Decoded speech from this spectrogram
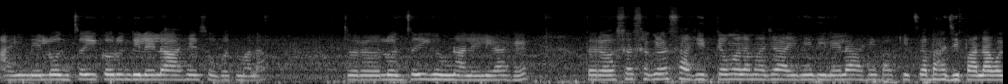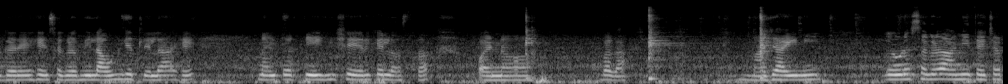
आईने लोणचंही करून दिलेलं आहे सोबत मला. तर लोणचंही घेऊन आलेली आहे. तर असं सगळं साहित्य मला माझ्या आईने दिलेलं आहे. बाकीचं भाजीपाला वगैरे हे सगळं मी लावून घेतलेलं आहे. नाहीतर तेही शेअर केलं असतं. पण बघा माझ्या आईने एवढं सगळं आणि त्याच्यात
